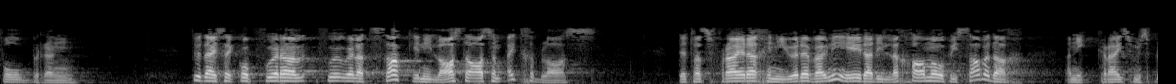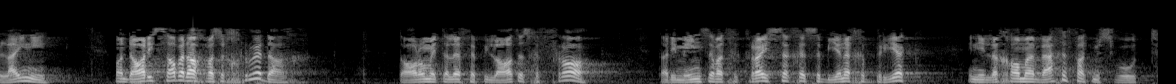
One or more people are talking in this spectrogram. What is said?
volbring. Toe hy sy kop voor vooroor laat sak en die laaste asem uitgeblaas. Dit was Vrydag en die Jode wou nie hê dat die liggame op die Sabbatdag aan die kruis moes bly nie, want daardie Sabbatdag was 'n groot dag. Daarom het hulle vir Pilatus gevra dat die mense wat gekruisig is se bene gebreek en die liggame weggevat moes word.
